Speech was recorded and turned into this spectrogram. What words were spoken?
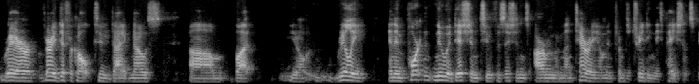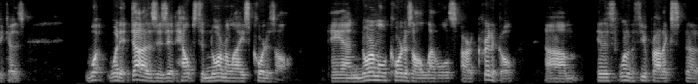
rare, very difficult to diagnose, um, but, you know, really an important new addition to physicians' armamentarium in terms of treating these patients because what, what it does is it helps to normalize cortisol. And normal cortisol levels are critical. Um, and it's one of the few products uh,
